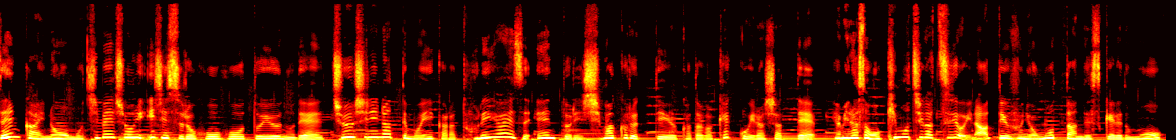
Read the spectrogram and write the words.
前回のモチベーション維持する方法というので中止になってもいいからとりあえずエントリーしまくるっていう方が結構いらっしゃっていや皆さんお気持ちが強いなっていうふうに思ったんですけれども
